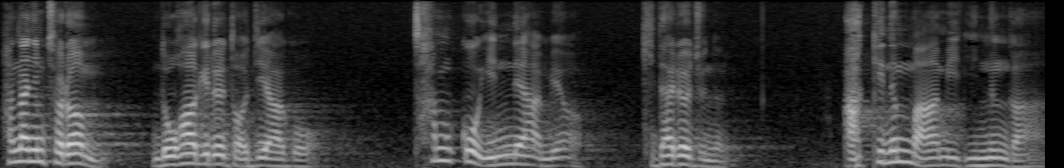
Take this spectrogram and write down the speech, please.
하나님처럼 노하기를 더디하고 참고 인내하며 기다려주는 아끼는 마음이 있는가?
